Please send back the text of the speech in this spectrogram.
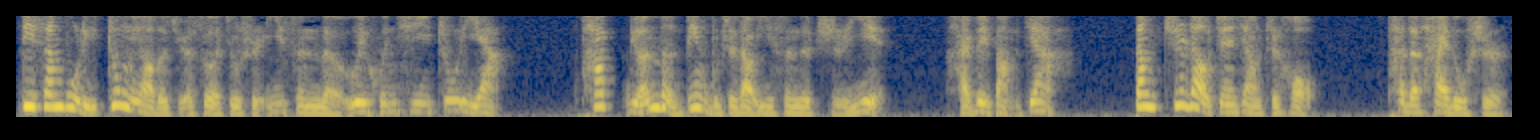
第三部里重要的角色就是伊森的未婚妻茱莉亚，她原本并不知道伊森的职业，还被绑架。当知道真相之后，她的态度是：“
